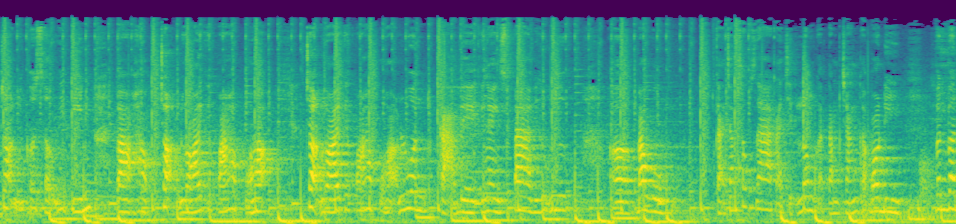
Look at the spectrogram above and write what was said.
chọn những cơ sở uy tín và học chọn gói cái khóa học của họ. Chọn gói cái khóa học của họ luôn cả về cái ngành spa ví dụ như uh, bao gồm cả chăm sóc da cả triệt lông cả tắm trắng cả body vân vân.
